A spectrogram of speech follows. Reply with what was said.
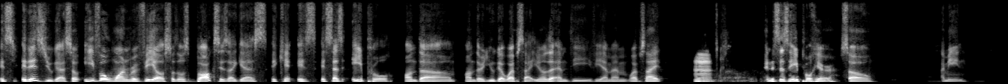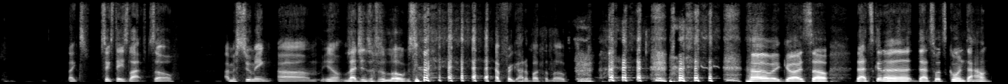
it's it is you guys. So Evo one reveal. So those boxes, I guess it can is it says April on the on their Yuga website. You know the MDVMM website, Mm. and it says April here. So, I mean, like six days left. So, I'm assuming, um, you know, Legends of the Lobes. I forgot about the lobes. oh my god! So that's gonna that's what's going down,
